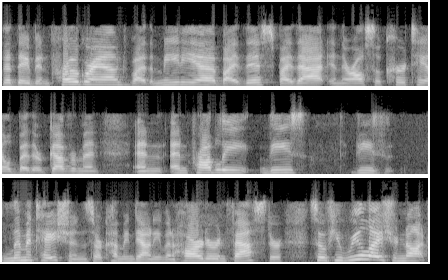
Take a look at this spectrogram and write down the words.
that they've been programmed by the media, by this, by that, and they're also curtailed by their government, and and probably these these limitations are coming down even harder and faster. So if you realize you're not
